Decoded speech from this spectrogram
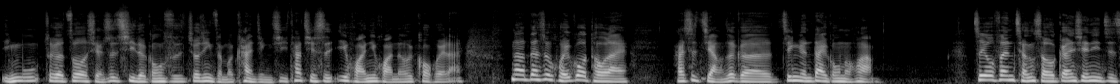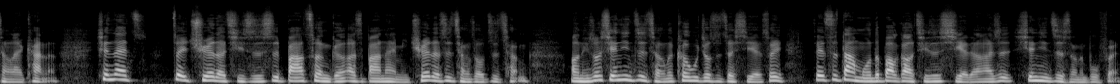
荧幕，这个做显示器的公司，究竟怎么看景气？它其实一环一环的会扣回来。那但是回过头来，还是讲这个晶圆代工的话，这又分成熟跟先进制程来看了。现在最缺的其实是八寸跟二十八纳米，缺的是成熟制程。哦，你说先进制程的客户就是这些，所以这次大摩的报告其实写的还是先进制程的部分，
